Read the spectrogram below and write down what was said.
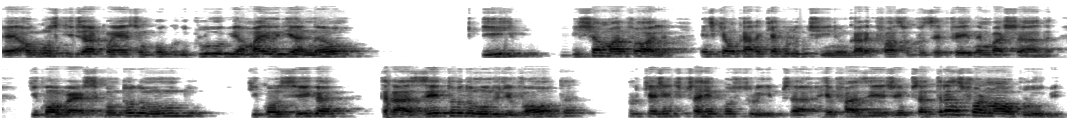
é, alguns que já conhecem um pouco do clube, a maioria não. E me chamaram e falaram, olha, a gente quer um cara que aglutine, um cara que faça o que você fez na embaixada, que converse com todo mundo, que consiga trazer todo mundo de volta, porque a gente precisa reconstruir, precisa refazer, a gente precisa transformar o clube.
